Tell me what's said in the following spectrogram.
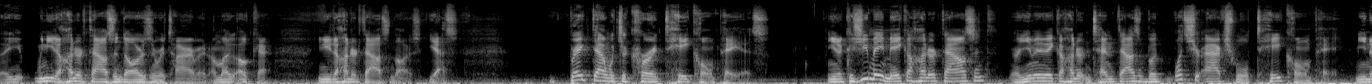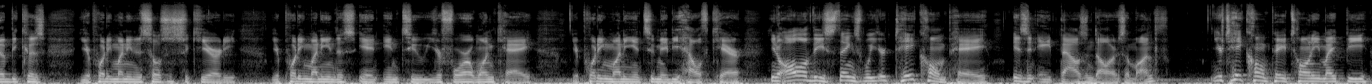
We need hundred thousand dollars in retirement." I'm like, "Okay, you need hundred thousand dollars. Yes." Break down what your current take-home pay is. You know because you may make a hundred thousand or you may make a hundred and ten thousand but what's your actual take-home pay? You know because you're putting money into social security you're putting money into, in, into your 401k you're putting money into maybe health care you know all of these things well your take-home pay isn't $8000 a month. Your take-home pay tony might be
